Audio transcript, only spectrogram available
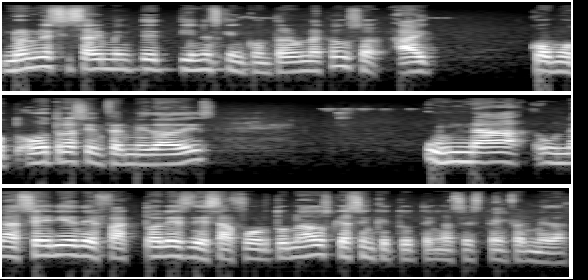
no necesariamente tienes que encontrar una causa, hay como otras enfermedades, una, una serie de factores desafortunados que hacen que tú tengas esta enfermedad.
